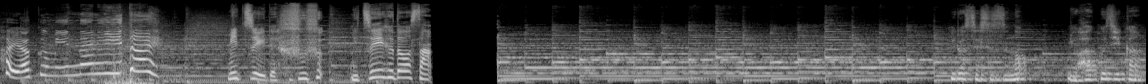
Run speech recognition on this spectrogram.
早くみんなに言いたい三井でふふふ三井不動産広瀬すずの余白時間。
